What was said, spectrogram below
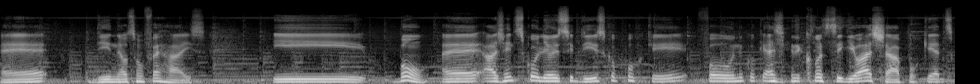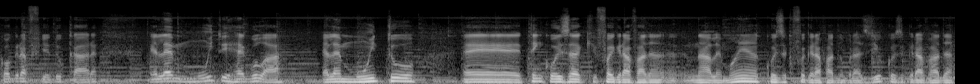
é de Nelson Ferraz. E bom, é, a gente escolheu esse disco porque foi o único que a gente conseguiu achar, porque a discografia do cara ela é muito irregular, ela é muito é, tem coisa que foi gravada na Alemanha, coisa que foi gravada no Brasil, coisa gravada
